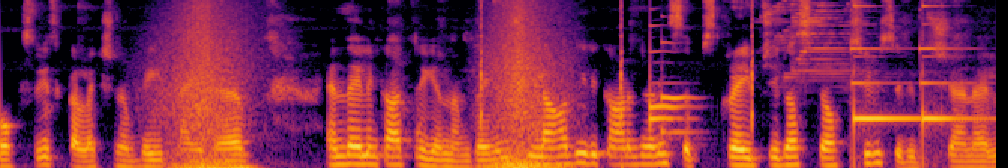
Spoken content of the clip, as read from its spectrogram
ബോക്സ് ഓഫീസ് കളക്ഷൻ അപ്ഡേറ്റിനായിട്ട് എന്തായാലും കാത്തിരിക്കാം. നമുക്ക് അതിന് ആദ്യം ഇത് കാണുന്നതാണെങ്കിൽ സബ്സ്ക്രൈബ് ചെയ്യുക സ്റ്റോക്ക് ചാനൽ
